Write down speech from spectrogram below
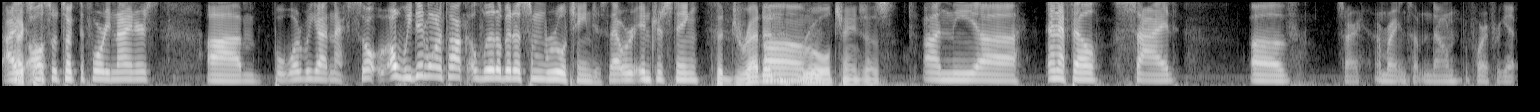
I Excellent. also took the 49ers. Um, but what do we got next? So oh, we did want to talk a little bit of some rule changes that were interesting The dreaded Um, rule changes. on the uh, NFL side of. Sorry, I'm writing something down before I forget.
